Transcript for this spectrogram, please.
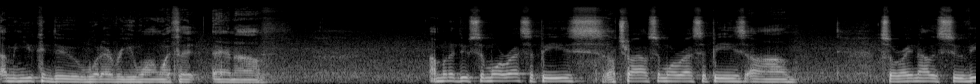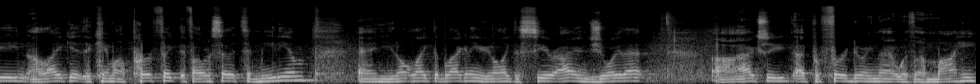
I mean, you can do whatever you want with it. And uh, I'm going to do some more recipes. I'll try out some more recipes. Um, so right now the sous vide, I like it. It came out perfect. If I would have set it to medium and you don't like the blackening or you don't like the sear, I enjoy that. Uh, actually, I prefer doing that with a mahi,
